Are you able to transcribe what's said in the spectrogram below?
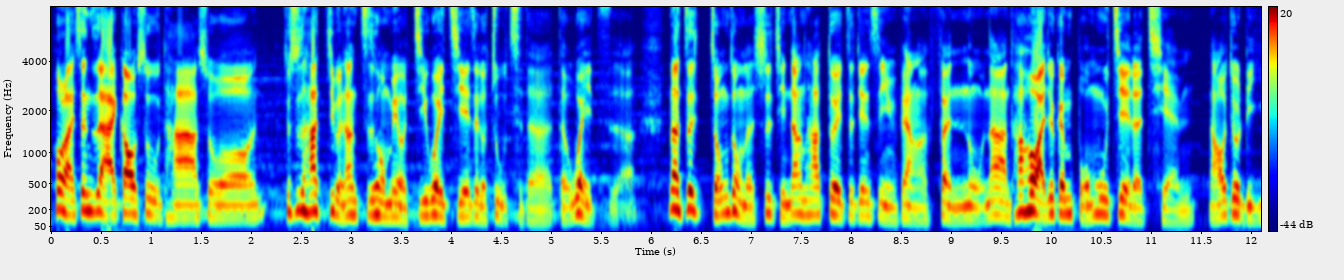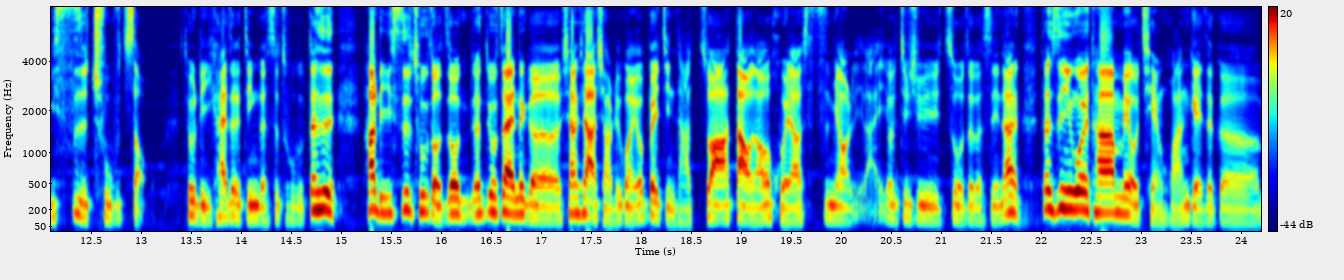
后来甚至还告诉他说，就是他基本上之后没有机会接这个住持的的位置了。那这种种的事情让他对这件事情非常的愤怒，那他后来就跟伯木借了钱，然后就离寺出走。就离开这个金阁寺出，但是他离寺出走之后，又在那个乡下小旅馆又被警察抓到，然后回到寺庙里来，又继续做这个事情。但但是因为他没有钱还给这个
